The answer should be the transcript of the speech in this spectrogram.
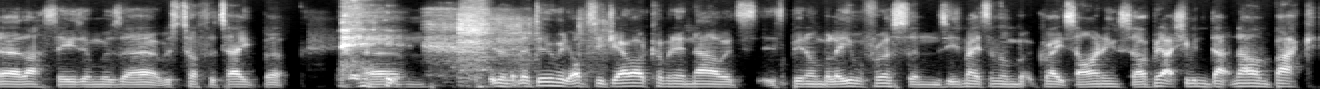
uh, last season was uh, was tough to take, but um, they're doing it. Obviously, Gerrard coming in now. It's it's been unbelievable for us, and he's made some great signings. So I've been actually been now. I'm back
